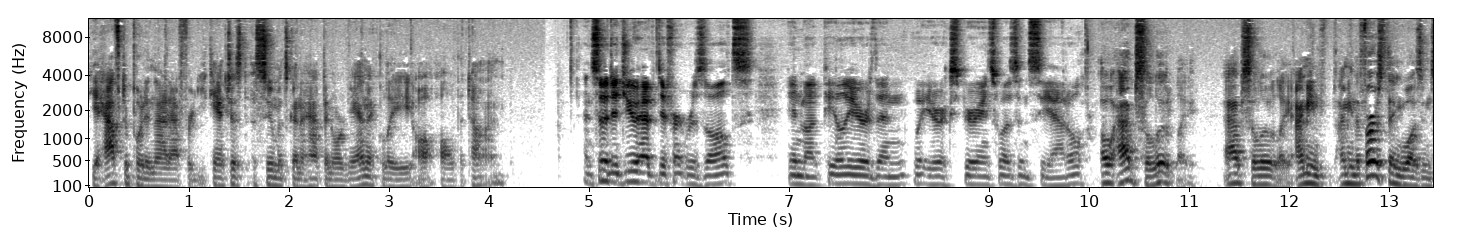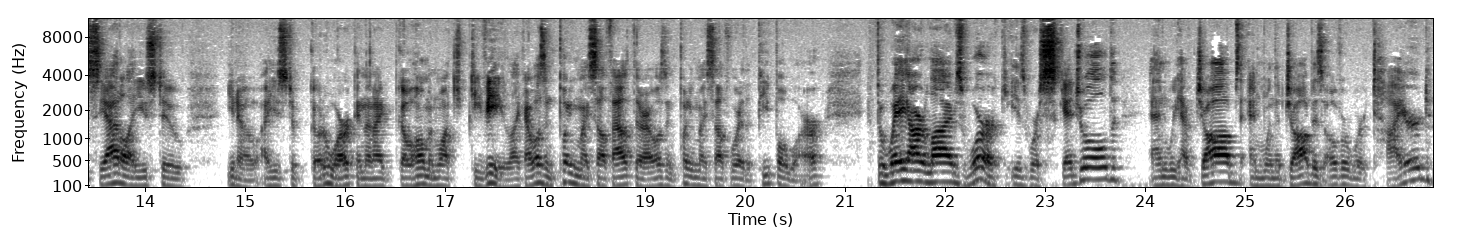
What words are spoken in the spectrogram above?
You have to put in that effort. You can't just assume it's going to happen organically all, all the time. And so, did you have different results in Montpelier than what your experience was in Seattle? Oh, absolutely. Absolutely. I mean, I mean, the first thing was in Seattle, I used to you know, I used to go to work and then I'd go home and watch TV. Like I wasn't putting myself out there, I wasn't putting myself where the people were. The way our lives work is we're scheduled and we have jobs and when the job is over we're tired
